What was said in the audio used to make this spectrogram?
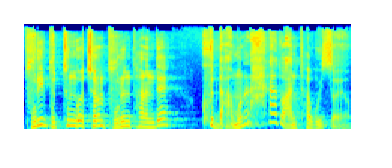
불이 붙은 것처럼 불은 타는데 그 나무는 하나도 안 타고 있어요.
